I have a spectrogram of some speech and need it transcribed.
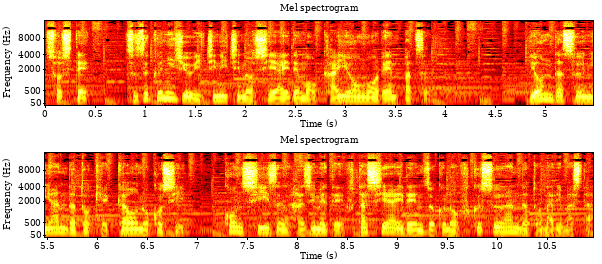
そして、続く21日の試合でも快音を連発。4打数2安打と結果を残し、今シーズン初めて2試合連続の複数安打となりました。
